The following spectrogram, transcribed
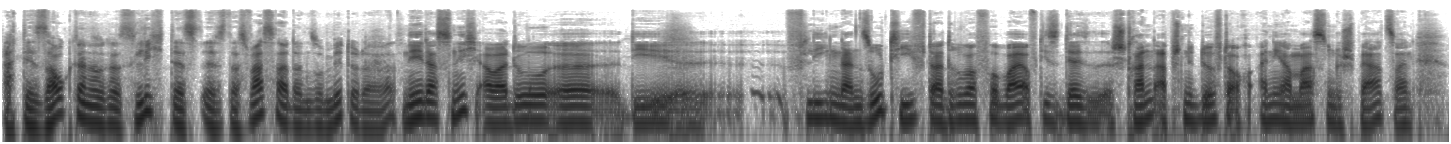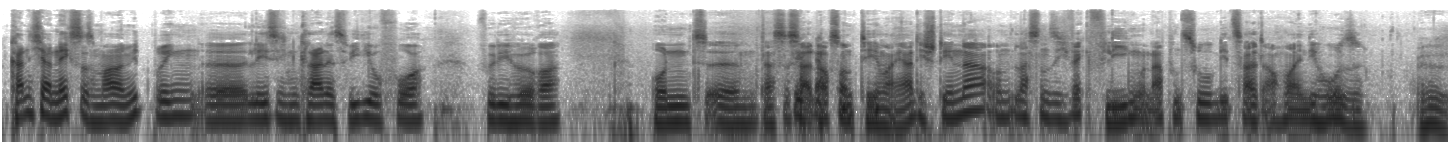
Ach, der saugt dann das Licht, das, das, das Wasser dann so mit, oder was? Nee, das nicht, aber du, äh, die äh, fliegen dann so tief da drüber vorbei. Auf diese, der Strandabschnitt dürfte auch einigermaßen gesperrt sein. Kann ich ja nächstes Mal mitbringen, äh, lese ich ein kleines Video vor für die Hörer. Und ähm, das ist halt auch so ein Thema, ja. Die stehen da und lassen sich wegfliegen und ab und zu geht's halt auch mal in die Hose. Äh,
